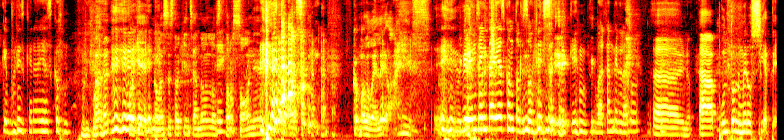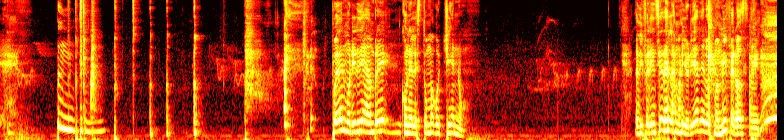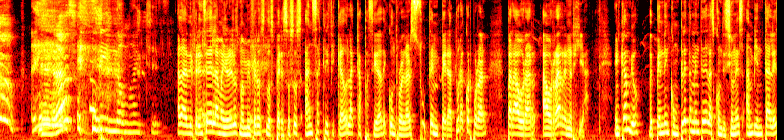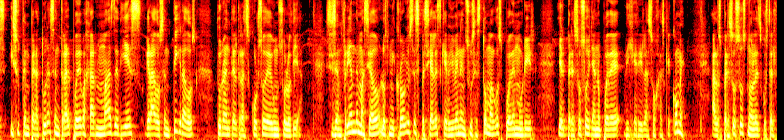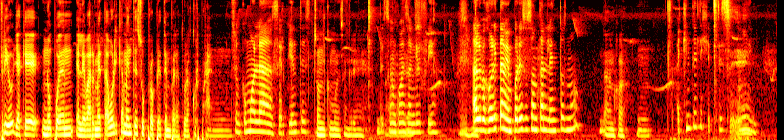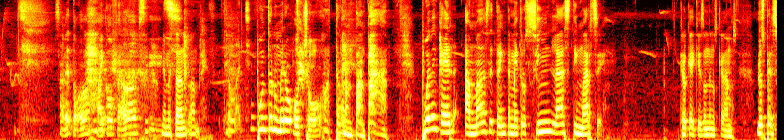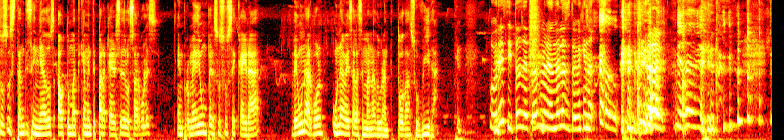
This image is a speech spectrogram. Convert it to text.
¿Por qué pones cara de asco? Porque nomás estoy pensando en los torsones. Como duele. Ay. Viven 30 días con torsones Sí. hasta que bajan del largo. Ay, no. Ah, punto número 7. Pum, pum. Pueden morir de hambre con el estómago lleno. A diferencia de la mayoría de los mamíferos, I mean, ¿De veras? no manches. A la diferencia de la mayoría de los mamíferos, los perezosos han sacrificado la capacidad de controlar su temperatura corporal para ahorrar, ahorrar energía. En cambio, dependen completamente de las condiciones ambientales y su temperatura central puede bajar más de 10 grados centígrados durante el transcurso de un solo día. Si se enfrían demasiado, los microbios especiales que viven en sus estómagos pueden morir y el perezoso ya no puede digerir las hojas que come. A los perezosos no les gusta el frío ya que no pueden elevar metabólicamente su propia temperatura corporal. Son como las serpientes, Son como de sangre. de- son como de sangre fría. A lo mejor y también por eso son tan lentos, ¿no? A lo mejor. Ay, qué inteligentes. Sí. son. Sabe todo. Michael Phelps y... Ya me está dando hambre. No. Punto número 8. Pueden caer a más de 30 metros sin lastimarse. Creo que aquí es donde nos quedamos. Los perezosos están diseñados automáticamente para caerse de los árboles. En promedio, un perezoso se caerá de un árbol una vez a la semana durante toda su vida. Pobrecitos, de todas maneras me los estoy imaginando.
